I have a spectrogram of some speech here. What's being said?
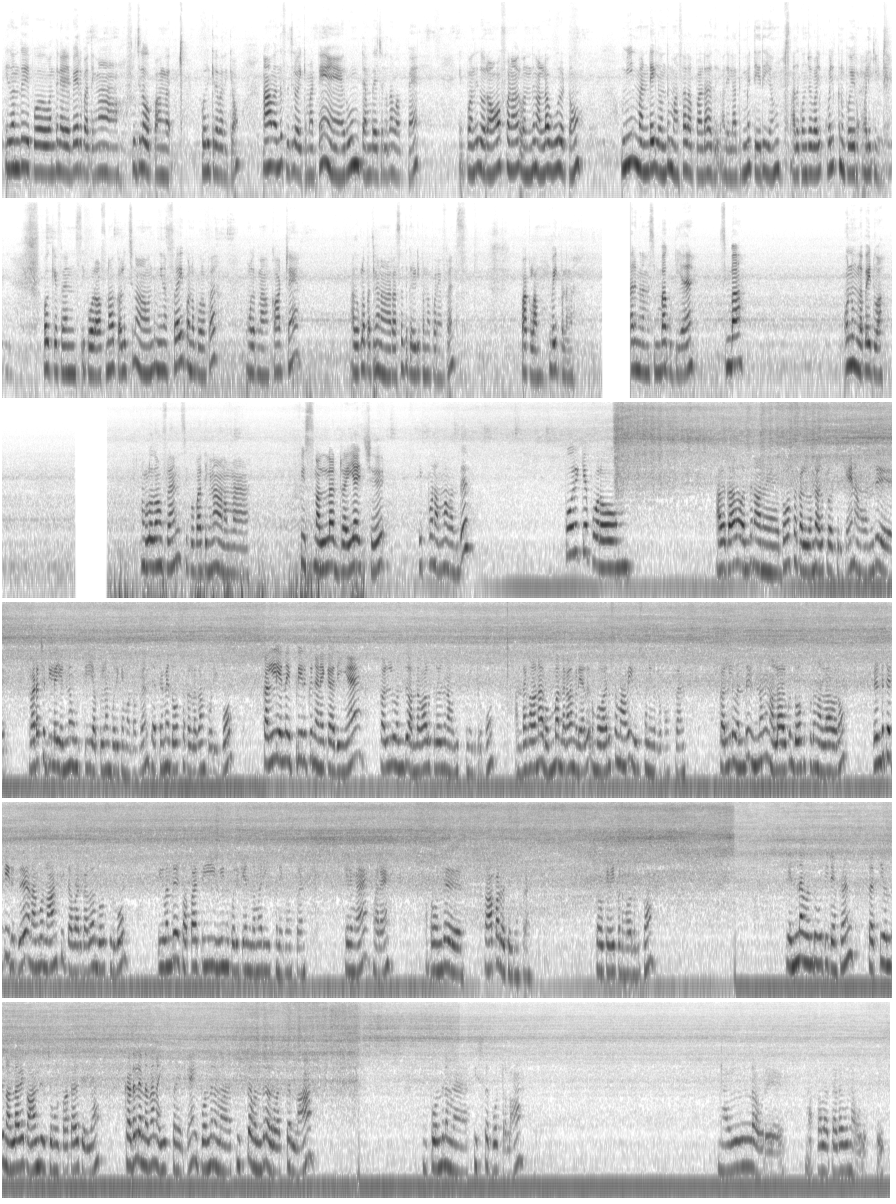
இது வந்து இப்போது வந்து நிறைய பேர் பார்த்திங்கன்னா ஃப்ரிட்ஜில் வைப்பாங்க பொறிக்கிற வரைக்கும். நான் வந்து ஃப்ரிட்ஜில் வைக்க மாட்டேன். ரூம் டெம்பரேச்சரில் தான் வைப்பேன். இப்போ வந்து இது ஒரு ஆஃப் அன் ஹவர் வந்து நல்லா ஊறட்டும். மீன் மண்டையில் வந்து மசாலா படாது. அது எல்லாத்துக்குமே தெரியும். அது கொஞ்சம் வலுக்கு வலுக்குன்னு போயிடும் வலிக்கிட்டு ஓகே ஃப்ரெண்ட்ஸ் இப்போ ஒரு ஆஃப் அன் ஹவர் கழித்து நான் வந்து மீனை ஃப்ரை பண்ண போகிறப்ப உங்களுக்கு நான் காட்டுறேன். அதுக்குள்ளே பார்த்தீங்கன்னா நான் ரசத்துக்கு ரெடி பண்ண போகிறேன் ஃப்ரெண்ட்ஸ் பார்க்கலாம். வெயிட் பண்ணுங்கள் பாருங்கள் நம்ம சிம்பா குட்டியை. சிம்பா ஒன்றும்ல போயிட்டு வா. அவ்வளோதான் ஃப்ரெண்ட்ஸ் இப்போ பார்த்தீங்கன்னா நம்ம ஃபிஷ் நல்லா ட்ரை ஆயிடுச்சு. இப்போ நம்ம வந்து பொறிக்க போகிறோம் அதுக்காக வந்து நான் தோசைக்கல் வந்து அடுப்பில் வச்சுருக்கேன். நாங்கள் வந்து வடச்சட்டியில் எண்ணெய் ஊற்றி அப்படிலாம் பொறிக்க மாட்டோம் ஃப்ரெண்ட்ஸ் எப்போயுமே தோசைக்கல்ல தான் பொரிப்போம் கல் எண்ணெய் இப்படி இருக்குன்னு நினைக்காதீங்க. கல் வந்து அந்த காலத்துலேருந்து நாங்கள் யூஸ் பண்ணிக்கிட்டு இருக்கோம். அந்த காலம்னா ரொம்ப அந்த காலம் கிடையாது. ரொம்ப வருஷமாகவே யூஸ் பண்ணிக்கிட்டு இருக்கோம் ஃப்ரெண்ட்ஸ் கல் வந்து இன்னமும் நல்லாயிருக்கும் தோசை சுட நல்லா வரும். ரெண்டு சட்டி இருக்குது நாங்கள் ஒரு நான்ஸ்டிக் தவா இருக்காது தான் தோசை சுடுவோம். இது வந்து சப்பாத்தி மீன் பொரிக்க இந்த மாதிரி யூஸ் பண்ணிக்குவோம் ஃப்ரெண்ட்ஸ் இருங்க வரேன். அப்புறம் வந்து சாப்பாடு வச்சுருக்கேன் ஃப்ரெண்ட்ஸ் ஸோ ஓகே வெயிட் பண்ணுங்கள் ஒரு நிமிஷம். எண்ணெய் வந்து ஊற்றிட்டேன் ஃப்ரெண்ட்ஸ் சட்டி வந்து நல்லாவே காஞ்சிருச்சு. உங்களுக்கு பார்த்தாலே தெரியும். கடல் எண்ணெய் தான் நான் யூஸ் பண்ணியிருக்கேன். இப்போ வந்து நம்ம ஃபிஷ்ஷை வந்து அதில் வச்சிடலாம். இப்போ வந்து நம்ம ஃபிஷ்ஷை போட்டுடலாம். நல்லா ஒரு மசாலா தடவுன ஒரு ஃபிஷ்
